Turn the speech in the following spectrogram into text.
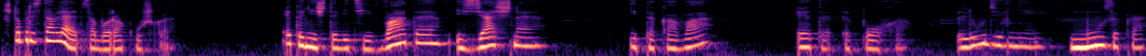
Что представляет собой ракушка? Это нечто витиеватое, изящное. И такова эта эпоха. Люди в ней, музыка,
